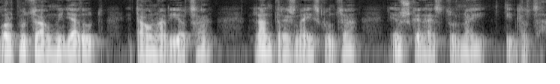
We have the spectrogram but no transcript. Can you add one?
Gorputza humila dut eta ona bihotza, lan tresna hizkuntza, euskera ez du nahi hildotza.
